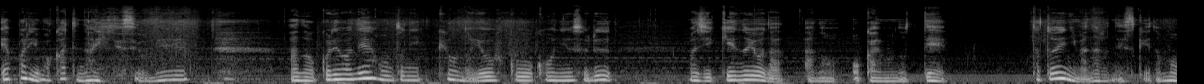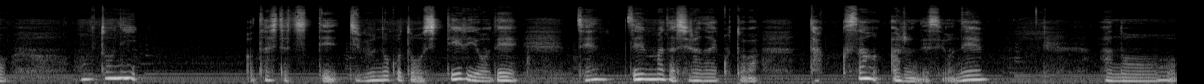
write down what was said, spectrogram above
やっぱり分かってないんですよね。あのこれはね本当に今日の洋服を購入する、まあ、実験のようなあのお買い物って例えにはなるんですけれども本当に私たちって自分のことを知っているようで全然まだ知らないことはたくさんあるんですよね。あの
